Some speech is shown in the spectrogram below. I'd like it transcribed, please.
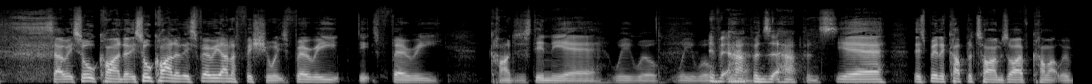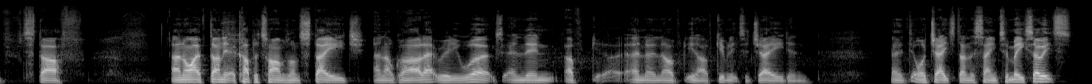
so it's all kind of, it's all kind of, it's very unofficial. It's very, it's very kind of just in the air. We will, we will. If it happens, it happens. Yeah, there's been a couple of times I've come up with stuff, and I've done it a couple of times on stage, and I've gone, "Oh, that really works," and then I've, and then I've, you know, I've given it to Jayde, and, and or Jayde's done the same to me. So it's,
